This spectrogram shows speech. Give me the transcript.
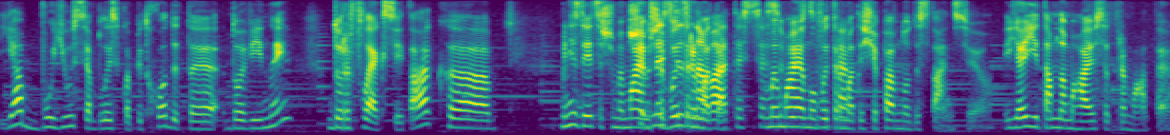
я боюся близько підходити до війни, до рефлексій. Так е, мені здається, що ми маємо Щоб ще не витримати. зізнаватися Ми собі в маємо цьому, витримати ще певну дистанцію. І я її там намагаюся тримати.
